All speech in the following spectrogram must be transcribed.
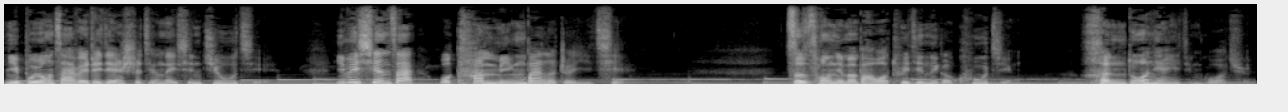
你不用再为这件事情内心纠结，因为现在我看明白了这一切。自从你们把我推进那个枯井，很多年已经过去了；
